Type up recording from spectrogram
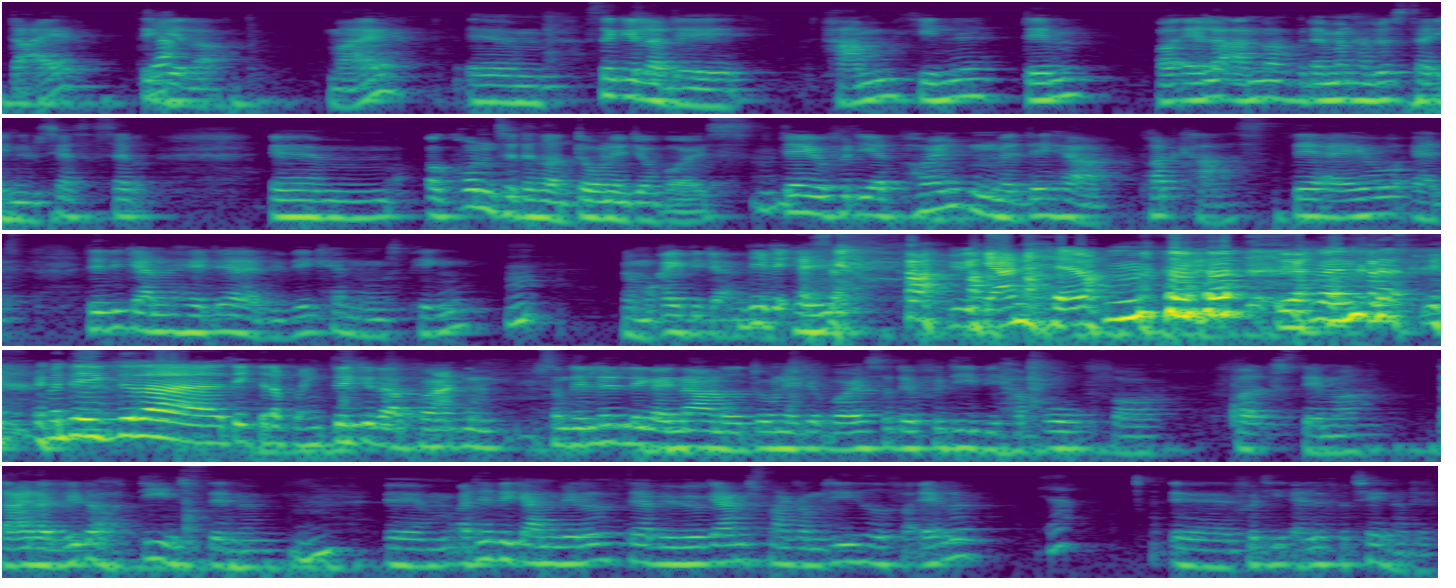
dig. Det ja. gælder mig. Øhm, så gælder det ham, hende, dem og alle andre, hvordan man har lyst til at identificere sig selv. Øhm, og grunden til, at det hedder Donate Your Voice, mm. det er jo fordi, at pointen med det her podcast, det er jo, at det vi gerne vil have, det er, at vi vil ikke have nogens penge. Mm. Man må rigtig gerne Vi vil, altså, vi vil gerne have dem, Ja. men, men det er ikke det, der, det er ikke det, der er pointen. Det er ikke det, der er pointen. Som det lidt ligger i navnet Donate Your Voice, så det er fordi, vi har brug for folks stemmer. Dig, der lytter, din stemme. Mm. Øhm, og det vi gerne vil, det er, at vi vil jo gerne snakke om lighed for alle. Ja. Øh, fordi alle fortjener det.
